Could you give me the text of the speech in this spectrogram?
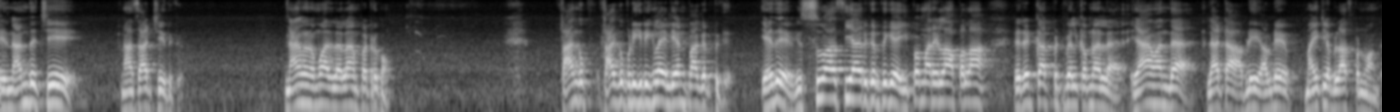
இது நடந்துச்சு. நான் சாட்சி இதுக்கு. நாங்களும் ரொம்ப அதிலலாம் பட்டிருக்கோம். தாங்க தாக்கு பிடிக்கிறீங்களா இல்லையான்னு பார்க்குறதுக்கு எது? விசுவாசியாக இருக்கிறதுக்கே. இப்போ மாதிரிலாம் அப்போல்லாம் ரெட் கார்பெட் வெல்கம்லாம் இல்லை. ஏன் வந்த? லேட்டா. அப்படி அப்படியே மைக்கில் பிளாஸ் பண்ணுவாங்க.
